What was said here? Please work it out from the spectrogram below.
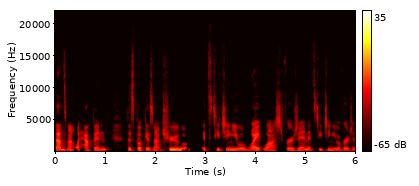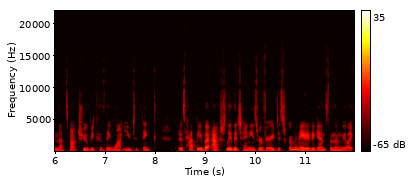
that's not mm-hmm. what happened. This book is not mm-hmm. true. It's teaching you a whitewashed version. It's teaching you a version that's not true because they want you to think that it was happy. But actually the chinese were very discriminated against and then we like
